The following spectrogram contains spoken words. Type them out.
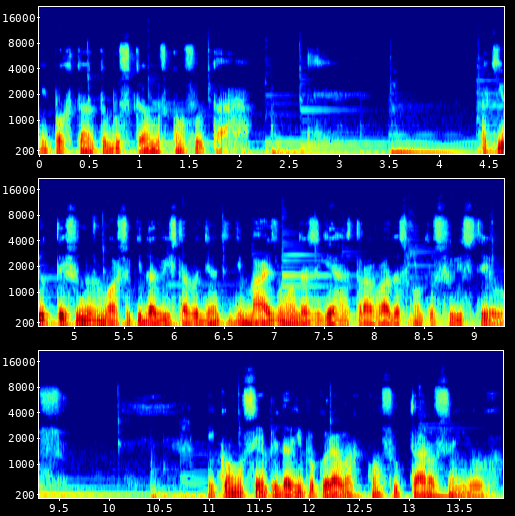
e, portanto, buscamos consultar. Aqui o texto nos mostra que Davi estava diante de mais uma das guerras travadas contra os filisteus. E como sempre, Davi procurava consultar ao Senhor.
